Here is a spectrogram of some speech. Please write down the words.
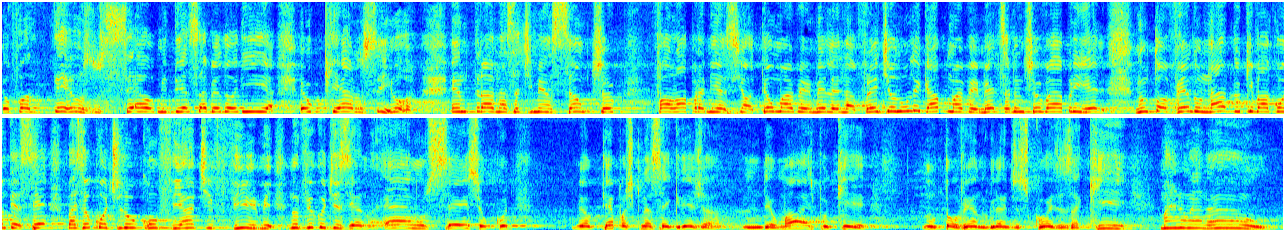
eu falo, Deus do céu, me dê sabedoria. Eu quero, Senhor, entrar nessa dimensão que o Senhor falar para mim assim: ó, tem um mar vermelho aí na frente. Eu não ligar para o mar vermelho, sabendo que o Senhor vai abrir ele. Não estou vendo nada do que vai acontecer, mas eu continuo confiante e firme. Não fico dizendo, é, não sei se eu. Meu tempo, acho que nessa igreja não deu mais, porque não estou vendo grandes coisas aqui. Mas não é, não.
